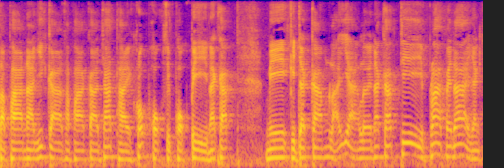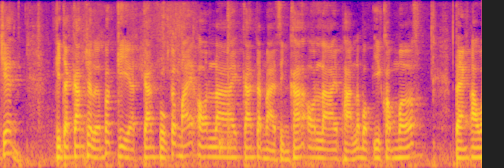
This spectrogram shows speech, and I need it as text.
สภานายิกา สภากาชาติไทยครบ 66 ปีนะครับ มีกิจกรรมหลายอย่างเลยนะครับที่พลาดไม่ได้อย่างเช่น กิจกรรมเฉลิมพระเกียรติ การปลูกต้นไม้ออนไลน์ การจำหน่ายสินค้าออนไลน์ผ่านระบบอีคอมเมิร์ซแต่งอว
